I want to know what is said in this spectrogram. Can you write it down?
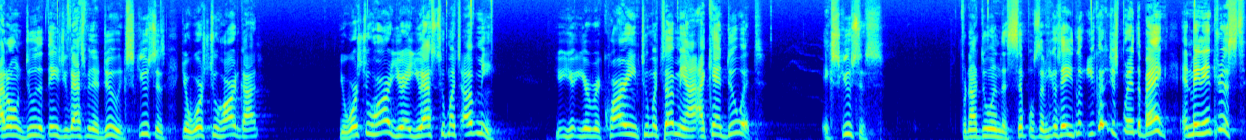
I don't do the things you've asked me to do. Excuses. Your work's too hard, God. Your work's too hard. You're, you ask too much of me. You, are requiring too much of me. I, I can't do it. Excuses for not doing the simple stuff. He goes, hey, look, you could have just put it in the bank and made interest.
